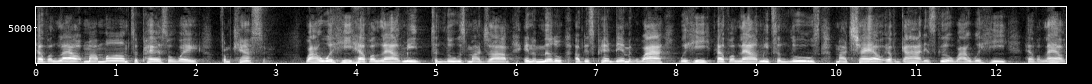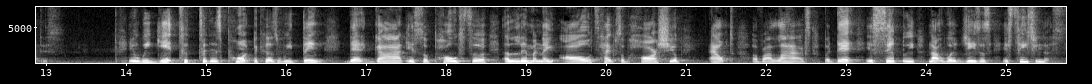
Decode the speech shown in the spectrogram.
have allowed my mom to pass away from cancer? Why would he have allowed me to lose my job in the middle of this pandemic? Why would he have allowed me to lose my child? If God is good, why would he have allowed this? And we get to, to this point because we think that God is supposed to eliminate all types of hardship out of our lives. But that is simply not what Jesus is teaching us.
